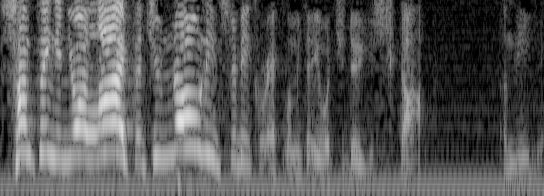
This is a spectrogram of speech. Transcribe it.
Something in your life that you know needs to be correct. Let me tell you what you do. You stop immediately.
